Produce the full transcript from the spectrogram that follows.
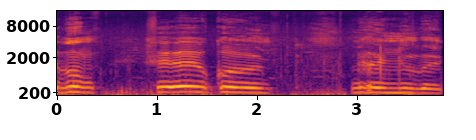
এবং শেয়ার করুন ধন্যবাদ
